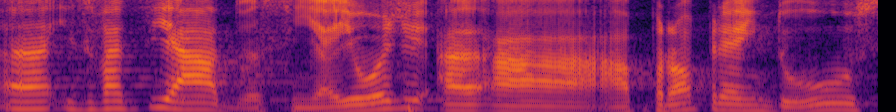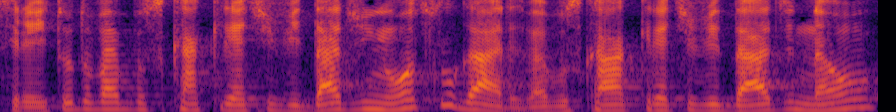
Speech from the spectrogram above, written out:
uh, esvaziado. Assim. Aí hoje a, a, a, própria indústria e tudo vai buscar criatividade em outros lugares, vai buscar criatividade não,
